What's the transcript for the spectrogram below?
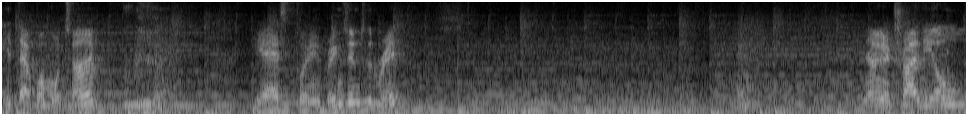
Hit that one more time. Yes, putting brings into the red. Now I'm going to try the old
